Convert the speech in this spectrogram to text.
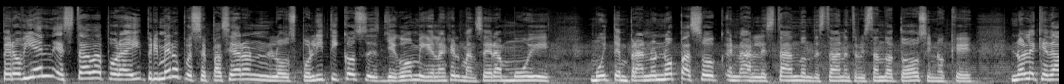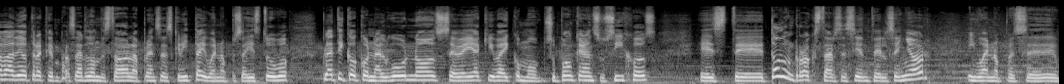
Pero bien, estaba por ahí. Primero, pues se pasearon los políticos. Llegó Miguel Ángel Mancera muy, muy temprano. No pasó en, al stand donde estaban entrevistando a todos, sino que no le quedaba de otra que pasar donde estaba la prensa escrita. Y bueno, pues ahí estuvo. Platicó con algunos. Se veía que iba ahí como, supongo que eran sus hijos. Este, todo un rockstar se siente el señor. Y bueno, pues eh,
